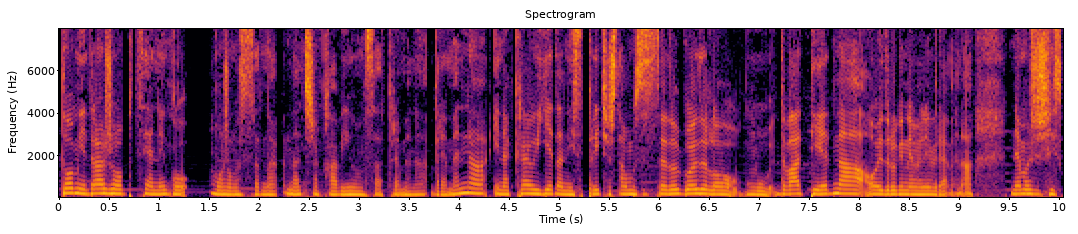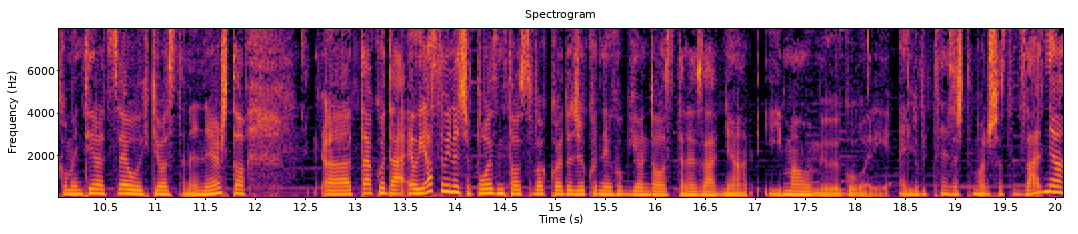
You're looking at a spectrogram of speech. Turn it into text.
to mi je draža opcija nego možemo se sad na, naći na kavi, imam sat vremena, vremena i na kraju jedan ispriča šta mu se sve dogodilo u dva tjedna, a ovaj drugi nema ni vremena. Ne možeš iskomentirati sve, uvijek ti ostane nešto. Uh, tako da, evo ja sam inače poznata osoba koja dođe kod nekog i onda ostane zadnja i mama mi uvijek govori, e ljubite, ne zašto moraš ostati zadnja,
